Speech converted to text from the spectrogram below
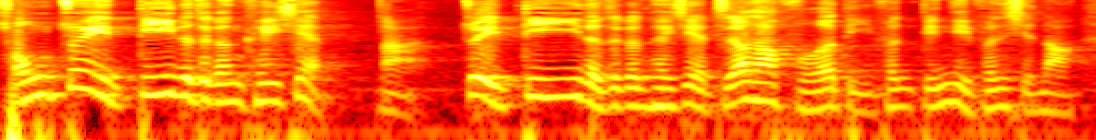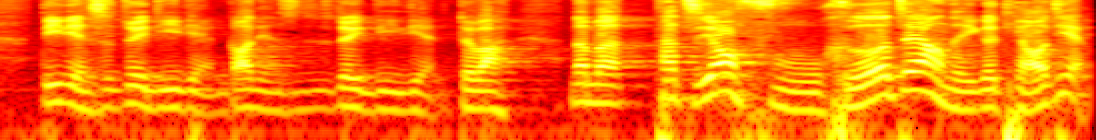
从最低的这根 K 线啊，最低的这根 K 线，只要它符合底分顶底分型啊，低点是最低点，高点是最低点，对吧？那么它只要符合这样的一个条件，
